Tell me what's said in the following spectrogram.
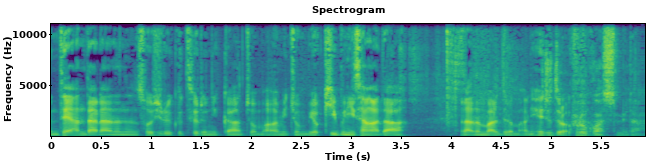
은퇴한다라는 소식을 그 들으니까 좀 마음이 좀 기분 이상하다. 라는 말들을 많이 해주더라고요. 그럴 것 같습니다.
